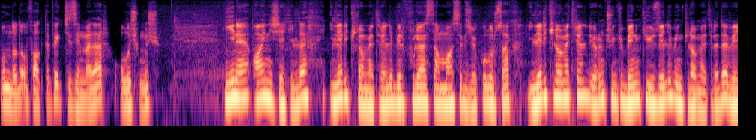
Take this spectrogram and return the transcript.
Bunda da ufak tefek çizilmeler oluşmuş. Yine aynı şekilde ileri kilometreli bir Fluence'den bahsedecek olursak ileri kilometreli diyorum çünkü benimki 150 bin kilometrede ve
